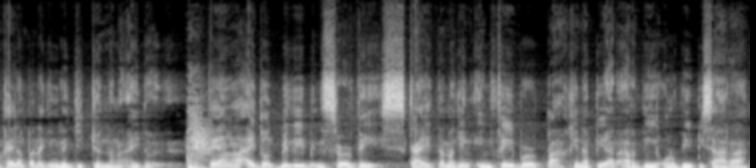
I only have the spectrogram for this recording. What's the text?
Kailan pa naging legit yun mga idol? Kaya nga I don't believe in surveys kahit na maging in favor pa kina PRRD or VP Sara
